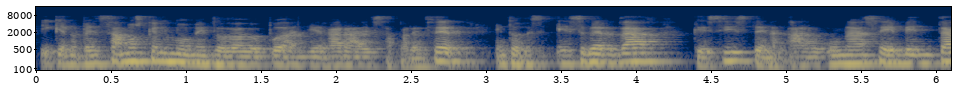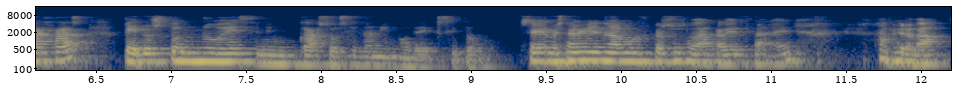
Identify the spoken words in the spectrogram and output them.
y que no pensamos que en un momento dado puedan llegar a desaparecer. Entonces, es verdad que existen algunas ventajas, pero esto no es un caso sinónimo de éxito. Sí, me están viniendo algunos casos a la cabeza, ¿eh? Verdad.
